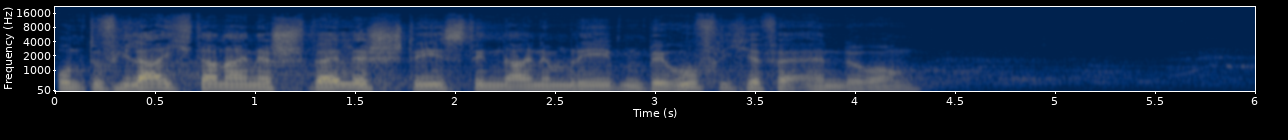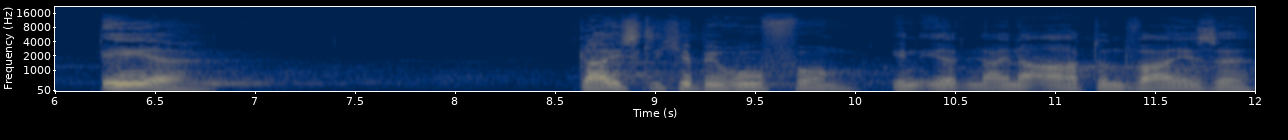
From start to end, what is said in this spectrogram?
und du vielleicht an einer Schwelle stehst in deinem Leben, berufliche Veränderung, Ehe, geistliche Berufung in irgendeiner Art und Weise,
